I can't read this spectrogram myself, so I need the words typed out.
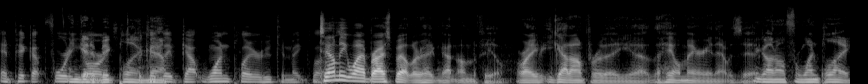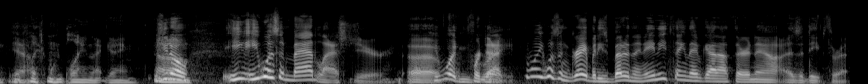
and pick up 40 And get a yards big play, because yeah. they've got one player who can make plays. Tell me why Brice Butler hadn't gotten on the field, or he got on for the uh, the hail mary, and that was it. He got on for one play. Yeah. He played one play in that game. you know, Um, he, he wasn't bad last year. Uh, He wasn't for Dak. great. Well, he wasn't great, but he's better than anything they've got out there now as a deep threat.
